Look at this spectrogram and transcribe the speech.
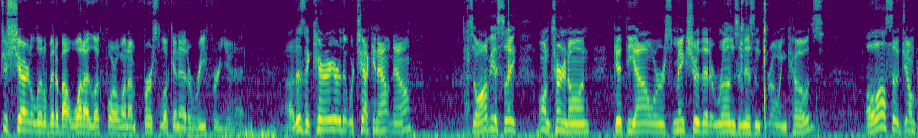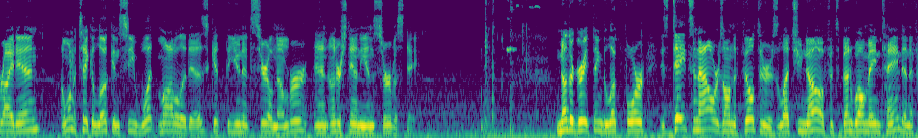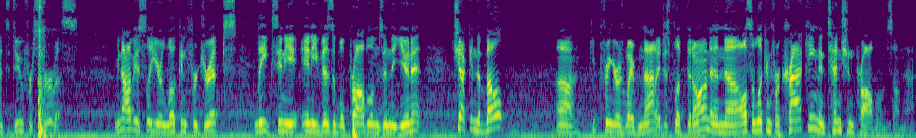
just sharing a little bit about what I look for when I'm first looking at a reefer unit. Uh, this is a carrier that we're checking out now. So obviously, I want to turn it on, get the hours, make sure that it runs and isn't throwing codes. I'll also jump right in. I want to take a look and see what model it is, get the unit serial number, and understand the in-service date. Another great thing to look for is dates and hours on the filters. let you know if it's been well maintained and if it's due for service. I mean, obviously you're looking for drips, leaks, any, any visible problems in the unit. Checking the belt, uh, keep your fingers away from that. I just flipped it on and uh, also looking for cracking and tension problems on that.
